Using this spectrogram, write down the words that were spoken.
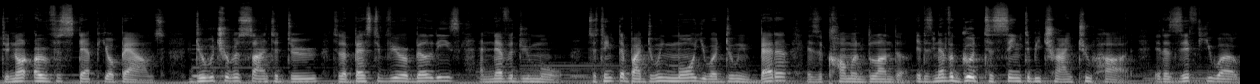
Do not overstep your bounds. Do what you are assigned to do to the best of your abilities and never do more. To think that by doing more you are doing better is a common blunder. It is never good to seem to be trying too hard. It is as if you are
